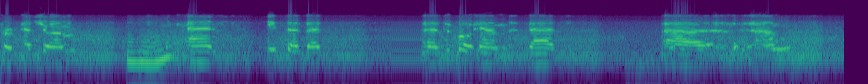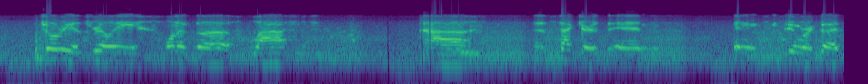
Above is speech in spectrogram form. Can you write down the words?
Perpetuum. Mm-hmm. And he said that, uh, to quote him, that uh, um, jewelry is really one of the last uh, sectors in in consumer goods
